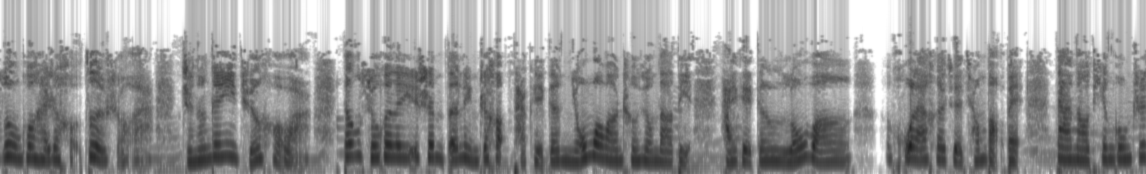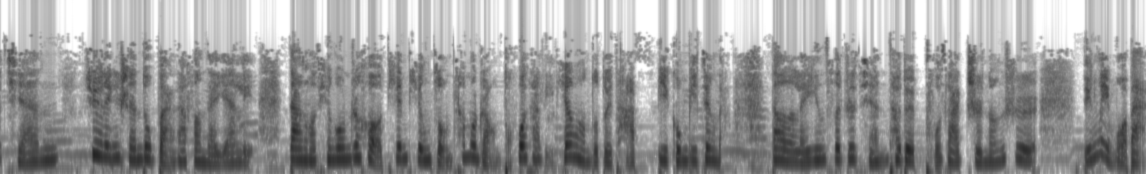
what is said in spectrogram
孙悟空还是猴子的时候啊，只能跟一群猴玩。当学会了一身本领之后，他可以跟牛魔王称兄道弟，还可以跟龙王。”呼来喝去抢宝贝，大闹天宫之前，巨灵神都不把他放在眼里；大闹天宫之后，天庭总参谋长托他，李天王都对他毕恭毕敬的。到了雷音寺之前，他对菩萨只能是顶礼膜拜；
